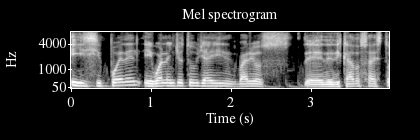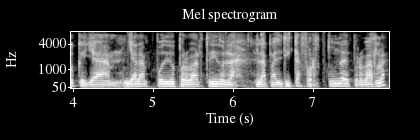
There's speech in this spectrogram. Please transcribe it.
y si pueden, igual en YouTube ya hay varios eh, dedicados a esto que ya, ya la han podido probar, tenido la, la maldita fortuna de probarla.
